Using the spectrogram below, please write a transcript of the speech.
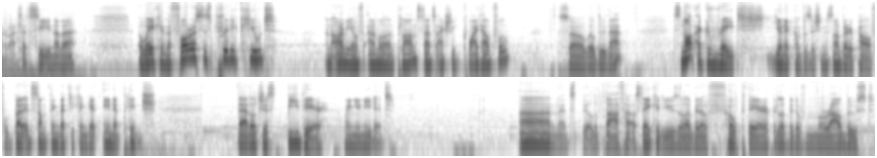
All right, let's see another Awaken the Forest is pretty cute. An army of animal and plants. That's actually quite helpful. So we'll do that. It's not a great unit composition. It's not very powerful. But it's something that you can get in a pinch. That'll just be there when you need it. And let's build a bathhouse. They could use a little bit of hope there. A little bit of morale boost.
